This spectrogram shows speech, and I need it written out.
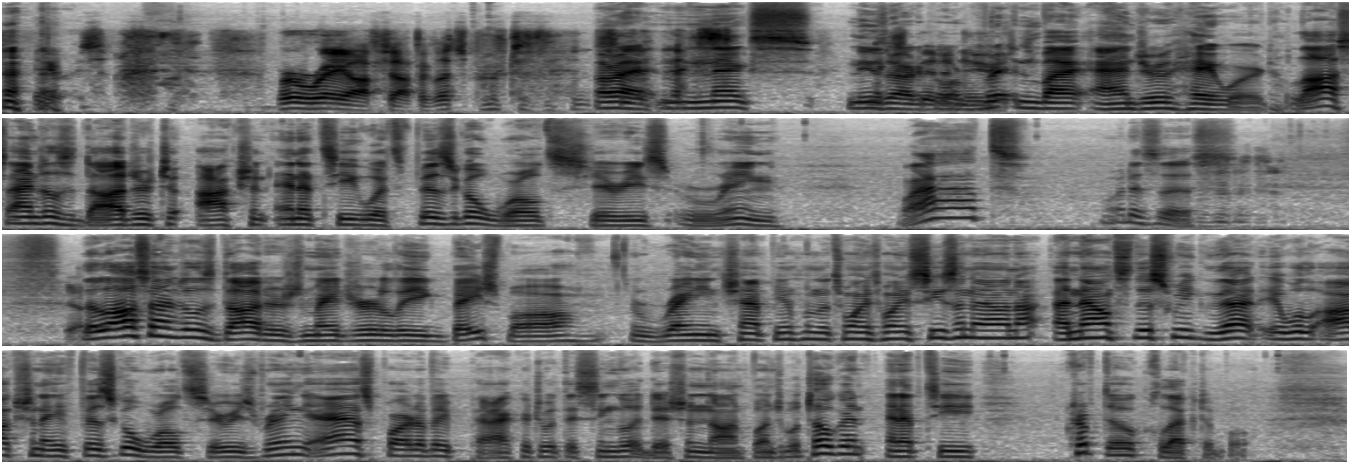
anyways, we're way off topic. Let's move to the. All right, the next, next. news next article news. written by Andrew Hayward. Los Angeles Dodger to auction NFT with physical World Series ring. What? What is this? Mm-hmm. The Los Angeles Dodgers, Major League Baseball reigning champion from the 2020 season, anno- announced this week that it will auction a physical World Series ring as part of a package with a single edition non fungible token NFT crypto collectible.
